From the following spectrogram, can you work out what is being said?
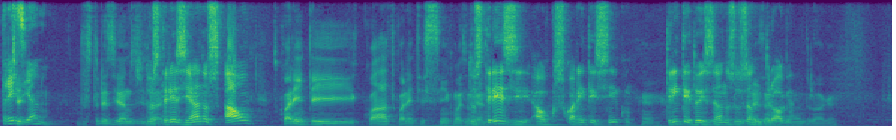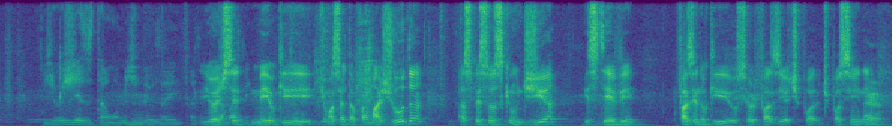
13 anos? Dos 13 anos de Dos idade. 13 anos ao 44, 45 mais ou Dos menos. Dos 13 aos 45, é. 32 anos usando droga. Usando droga. E hoje Jesus está um homem de Deus aí. E hoje você meio que, de uma certa forma, ajuda as pessoas que um dia esteve fazendo o que o senhor fazia, tipo, tipo assim, né? É.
